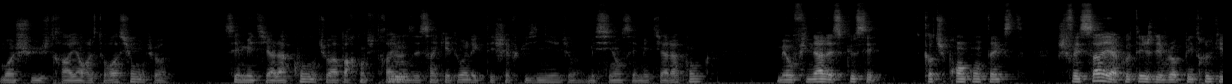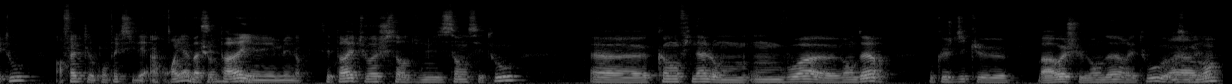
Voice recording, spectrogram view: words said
moi, je, suis, je travaille en restauration, tu vois. C'est métier à la con, tu vois, à part quand tu travailles Mm. dans des 5 étoiles et que t'es chef cuisinier, tu vois. Mais sinon, c'est métier à la con. Mais au final, est-ce que c'est. Quand tu prends le contexte, je fais ça et à côté, je développe mes trucs et tout. En fait, le contexte, il est incroyable. Bah, c'est pareil. Mais, mais non. C'est pareil, tu vois, je sors d'une licence et tout. Euh, quand au final on, on me voit euh, vendeur, ou que je dis que bah ouais, je suis vendeur et tout en ce ouais. moment,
